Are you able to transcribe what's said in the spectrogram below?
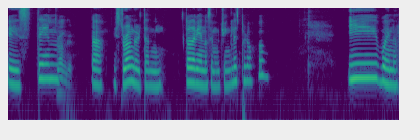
Este... Stronger. Ah, Stronger Than Me. Todavía no sé mucho inglés, pero... Oh. Y bueno,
